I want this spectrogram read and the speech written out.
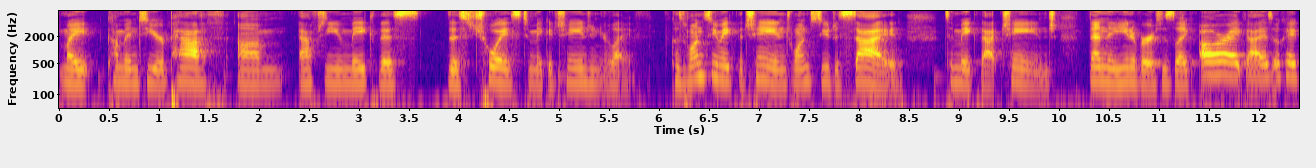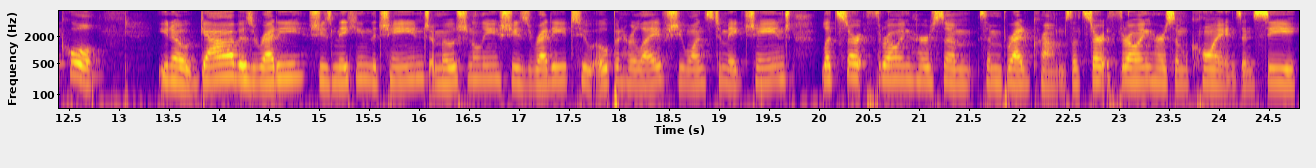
might come into your path um, after you make this this choice to make a change in your life. Because once you make the change once you decide to make that change then the universe is like all right guys okay cool you know, Gab is ready. She's making the change emotionally. She's ready to open her life. She wants to make change. Let's start throwing her some some breadcrumbs. Let's start throwing her some coins and see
